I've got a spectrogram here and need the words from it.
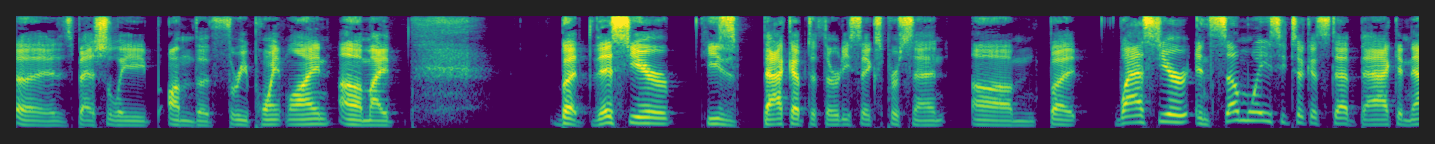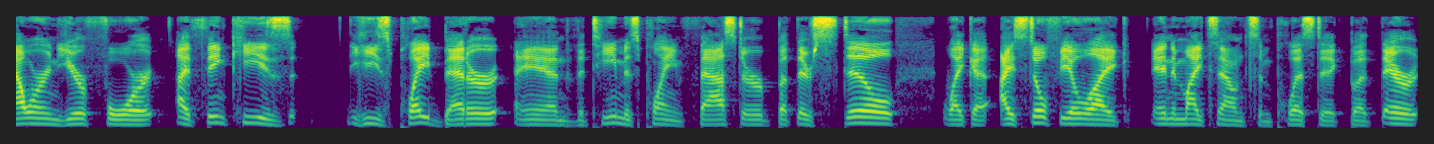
uh, especially on the three point line. Um, I but this year he's back up to 36%. Um, but last year in some ways he took a step back and now we're in year 4 i think he's he's played better and the team is playing faster but there's still like a, I still feel like and it might sound simplistic but there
